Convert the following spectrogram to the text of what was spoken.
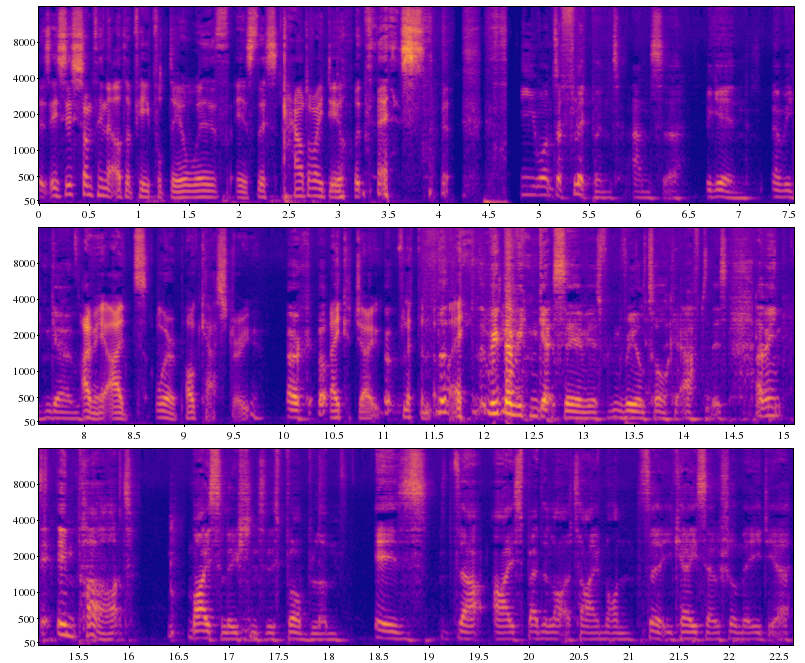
Is, is this something that other people deal with? Is this how do I deal with this? Do you want a flippant answer? Begin, and we can go. I mean, I we're a podcast, Drew. Okay. oh, Make a joke, flippant away. then we can get serious. We can real talk it after this. I mean, in part, my solution to this problem is that I spend a lot of time on 30k social media,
